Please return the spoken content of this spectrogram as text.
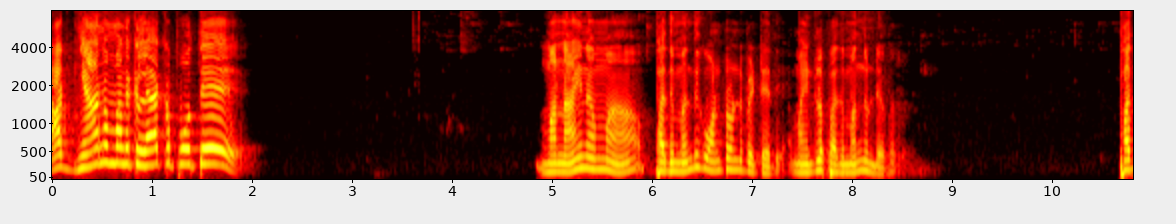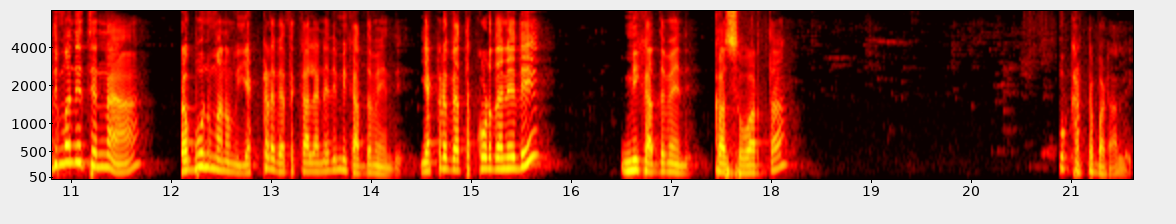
ఆ జ్ఞానం మనకు లేకపోతే మా నాయనమ్మ పది మందికి వంట వండి పెట్టేది. మా ఇంట్లో పది మంది ఉండేవారు. పది మంది తిన్న ప్రభువును మనం ఎక్కడ వెతకాలనేది మీకు అర్థమైంది. ఎక్కడ వెతకూడదనేది అనేది మీకు అర్థమైంది. ఒక సువార్త కట్టబడాలి.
